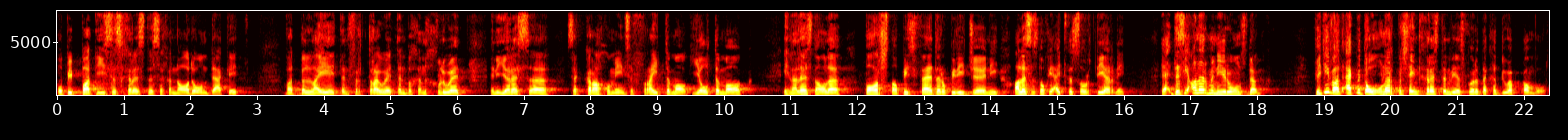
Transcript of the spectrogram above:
op die pad Jesus Christus se genade ontdek het, wat bely het en vertrou het en begin glo het in die Here se se krag om mense vry te maak, heel te maak en hulle is nou al 'n paar stappies verder op hierdie journey. Alles is nog nie uitgesorteer nie. Ja, dis die ander manier hoe ons dink. Weet jy wat, ek moet 100% Christen wees voordat ek gedoop kan word.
